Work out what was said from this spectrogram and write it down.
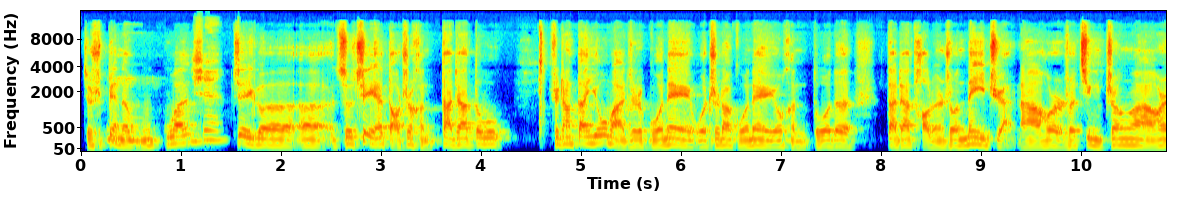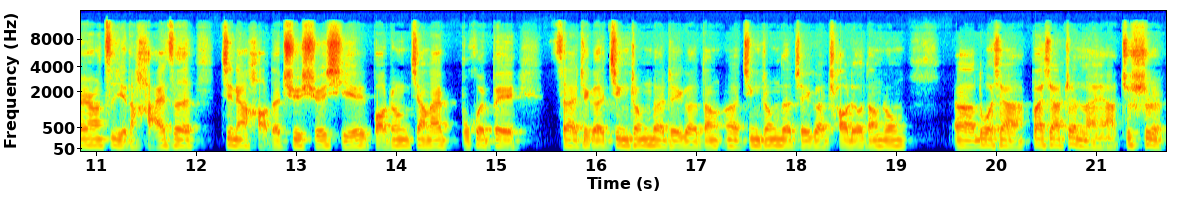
就是变得无关，是这个呃，就这也导致很大家都。非常担忧嘛，就是国内我知道国内有很多的大家讨论说内卷啊，或者说竞争啊，或者让自己的孩子尽量好的去学习，保证将来不会被在这个竞争的这个当呃竞争的这个潮流当中，呃落下败下阵来呀。就是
